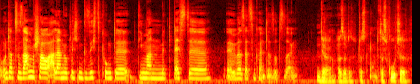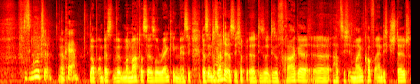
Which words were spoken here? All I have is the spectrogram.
unter Zusammenschau aller möglichen Gesichtspunkte, die man mit Beste äh, übersetzen könnte, sozusagen. Ja, also das, das, okay. das Gute. Das Gute, ja. okay. Ich glaube, am besten, man macht das ja so rankingmäßig. Das Interessante ja. ist, ich habe äh, diese, diese Frage äh, hat sich in meinem Kopf eigentlich gestellt.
